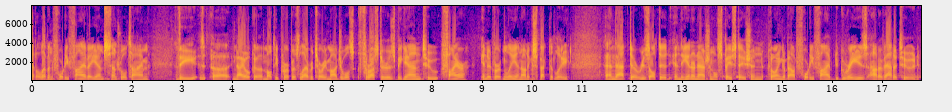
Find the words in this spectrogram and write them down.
At 11:45 a.m. Central Time, the uh, Nauka multipurpose laboratory module's thrusters began to fire inadvertently and unexpectedly, and that uh, resulted in the International Space Station going about 45 degrees out of attitude.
